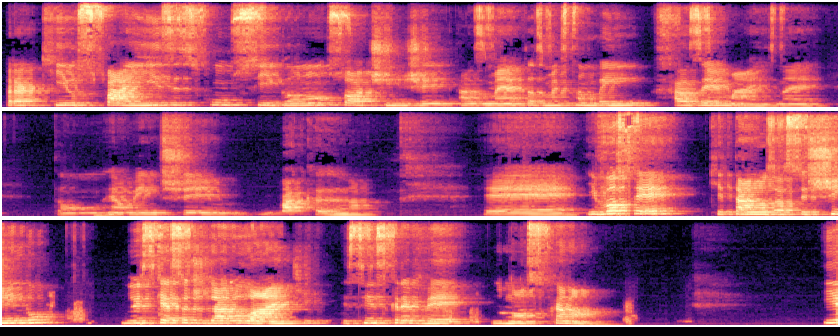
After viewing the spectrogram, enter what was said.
para que os países consigam não só atingir as metas, mas também fazer mais, né? Então, realmente bacana. É, e você que está nos assistindo, não esqueça de dar o like e se inscrever no nosso canal. E,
